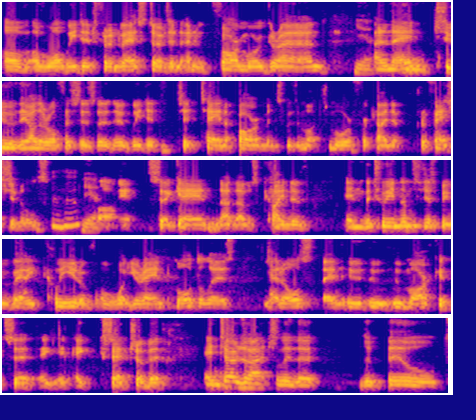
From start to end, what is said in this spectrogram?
of, of what we did for investors and, and far more grand. Yeah. And then two of the other offices that, that we did to 10 apartments was much more for kind of professionals. Mm-hmm. Yeah. So again, that, that was kind of in between them. So just being very clear of, of what your end model is Yeah. and also then who, who, who markets it, etc. But in terms of actually the the build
